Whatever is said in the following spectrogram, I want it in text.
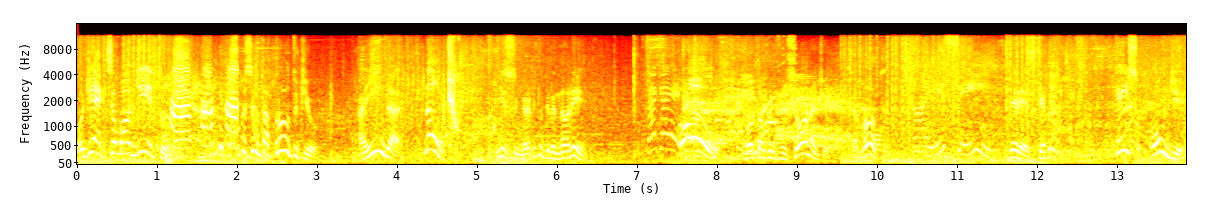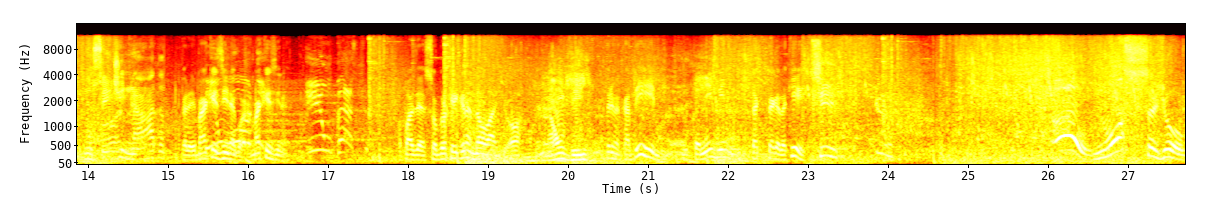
Ô Jack, seu maldito! Você não tá pronto, tio? Ainda? Não! Isso, engravida o grandão ali. Pega ele. Oh! O botão que não funciona, tio? Você é louco? Aí sim. Beleza, quebra. Que isso? Onde? Não sei de nada. Pera aí, Marquezine agora, Marquezine. Rapaziada, sobrou aquele grandão lá, tio, ó. Não vi. Primeiro, cadê ele? Nunca nem vi, não. Será que pega daqui? Sim. Oh! Nossa, jogo!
